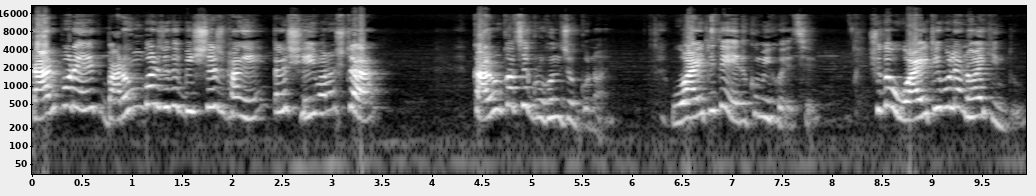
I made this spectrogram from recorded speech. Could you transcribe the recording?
তারপরে বারংবার যদি বিশ্বাস ভাঙে, তাহলে সেই মানুষটা কারোর কাছে গ্রহণযোগ্য নয়। ওয়াইটিতে এরকমই হয়েছে। শুধু ওয়াইটি বলে নয় কিন্তু,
